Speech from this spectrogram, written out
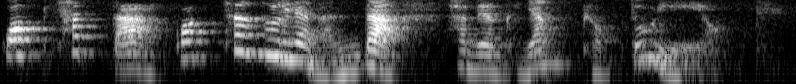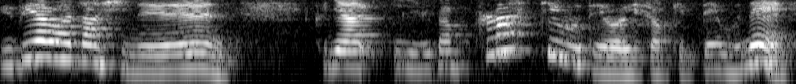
꽉 찼다, 꽉 찬 소리가 난다 하면 그냥 벽돌이에요. UBR 화장실은 그냥 일반 플라스틱으로 되어 있었기 때문에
